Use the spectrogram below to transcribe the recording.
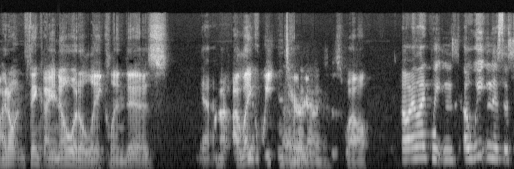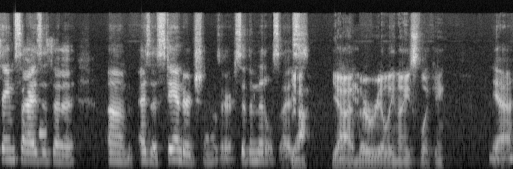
I don't think I know what a Lakeland is. Yeah. I, I like Wheaten Terriers as well. Oh, I like Wheaten's. A Wheaten is the same size as a um, as a standard Schnauzer, so the middle size. Yeah. Yeah, they're really nice looking. Yeah.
